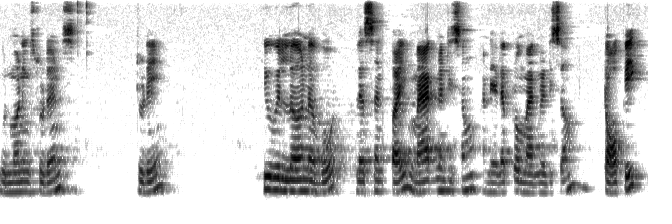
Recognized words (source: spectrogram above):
Good morning, students. Today you will learn about lesson 5 magnetism and electromagnetism topic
